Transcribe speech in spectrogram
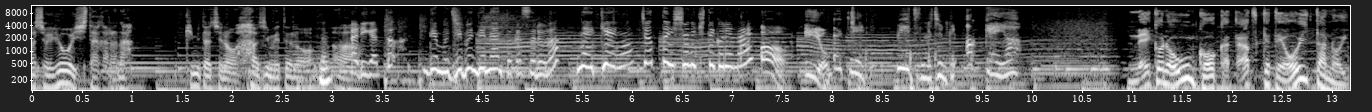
場所用意したからな。君たちの初めてのあありがとう。でも自分で何とかするわ？ねえケンちょっと一緒に来てくれない？あいいよ。ジェイビーチの準備オッケーよ。猫のうんこを片付けておいたのよ。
